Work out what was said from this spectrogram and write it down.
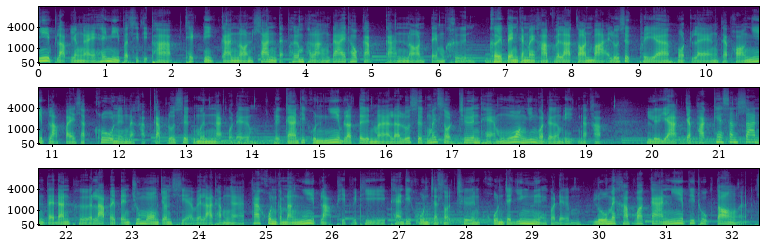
งีบหลับยังไงให้มีประสิทธิภาพ เทคนิคการนอนสั้นแต่เพิ่มพลังได้เท่ากับการนอนเต็มคืน เคยเป็นกันไหมครับ เวลาตอนบ่ายรู้สึกเพลีย หมดแรง แต่พองีบหลับไปสักครู่หนึ่งนะครับกลับรู้สึกมึนหนักกว่าเดิม หรือการที่คุณงีบแล้วตื่นมาแล้วรู้สึกไม่สดชื่นแถมง่วงยิ่งกว่าเดิมอีกนะครับ หรืออยากจะพักแค่สั้นๆ แต่ดันเผลอหลับไปเป็นชั่วโมงจนเสียเวลาทำงาน ถ้าคุณกำลังงีบหลับผิดวิธี แทนที่คุณจะสดชื่น คุณจะยิ่งเหนื่อยกว่าเดิม รู้ไหมครับว่าการงีบที่ถูกต้อง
